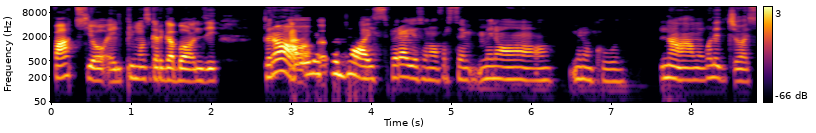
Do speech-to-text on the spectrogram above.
Fazio e il primo Sgargabonzi. Però, Avevo eh, detto Joyce, però io sono forse meno, meno cool. no, amo, quale Joyce.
